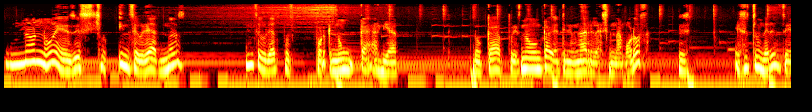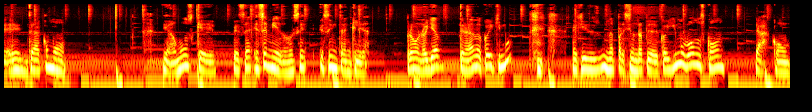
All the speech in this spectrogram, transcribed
No, no es. Es inseguridad. No es inseguridad, pues, porque nunca había. Nunca, pues, nunca había tenido una relación amorosa. ese tsundere da como digamos que ese, ese miedo, ese, esa intranquilidad. Pero bueno, ya terminando Koikimo, aquí una aparición rápida de Koikimo, vamos con, ya, con,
